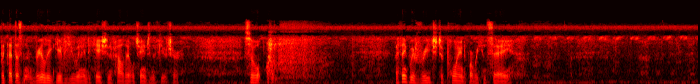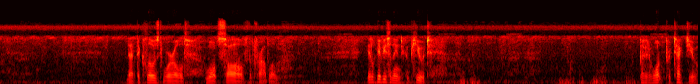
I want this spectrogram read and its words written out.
But that doesn't really give you an indication of how they will change in the future. So I think we've reached a point where we can say that the closed world won't solve the problem. It'll give you something to compute, but it won't protect you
